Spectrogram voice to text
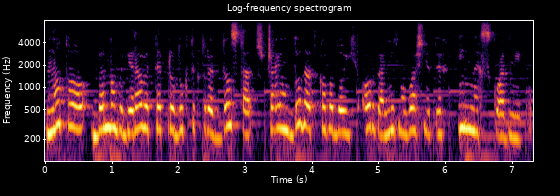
no to będą wybierały te produkty, które dostarczają dodatkowo do ich organizmu właśnie tych innych składników.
